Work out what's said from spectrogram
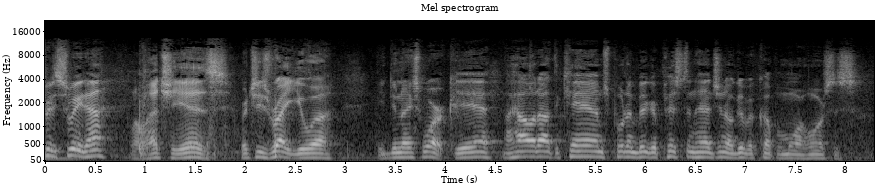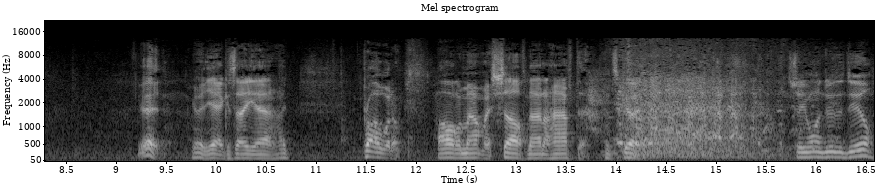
Pretty sweet, huh? Well, that she is. Richie's right. You, uh, you do nice work. Yeah, I hollowed out the cams, put in bigger piston heads, you know, give her a couple more horses. Good. Good, yeah, because I, uh, I probably would have hollowed them out myself. Now I don't have to. That's good. So you want to do the deal?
